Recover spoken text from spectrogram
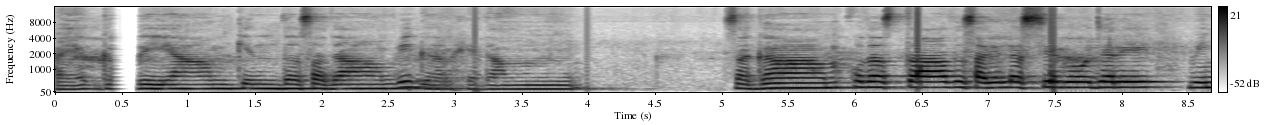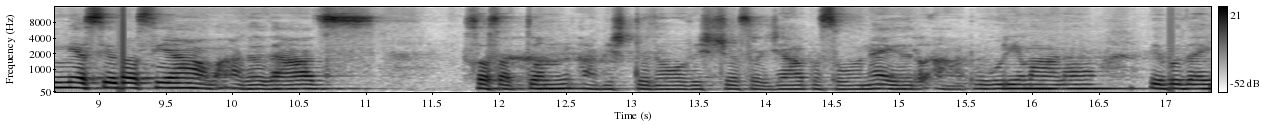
ഹയഗ്രിയാം കിന്ദ സദാം വിഗർഹിതം. സഗാം ഉദസ്താത് സലിലസ്യ ഗോചരെ വിന്യസ്യ തസ്യാം അദധാത് സ്വസത്വം അവിഷ്ടുതോ വിശ്വസൃജാപസൂനൈർ ആപൂര്യമാണോ വിബുധൈ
